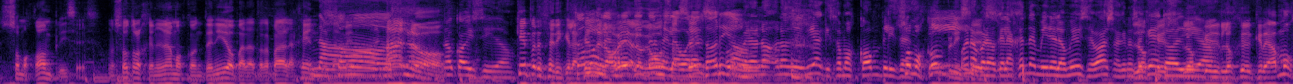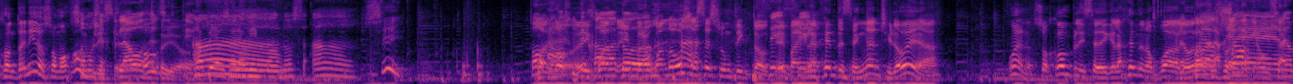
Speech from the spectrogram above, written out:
Somos cómplices. Nosotros generamos contenido para atrapar a la gente. No, también. Somos- ah, no. No coincido. ¿Qué preferís? ¿Que la Somos gente no las vea lo que ratitas vos de haces? laboratorio. No, pero no, no significa que somos cómplices. Somos cómplices. Bueno, pero que la gente mire lo mío y se vaya, que no los, se quede que, todo el los día. que- los que creamos contenido somos Somos cómplices. esclavos del obvio. sistema. No pienso lo mismo. no s- ah. Sí. Todo Cuando- el y dejaba cuando- y- todo. pero cuando vos haces un TikTok Sí, es para sí. que la gente se enganche y lo vea. Bueno, sos cómplice de que la gente no pueda Pero lograr toda la su gente sueño. que usa Bueno, pero los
